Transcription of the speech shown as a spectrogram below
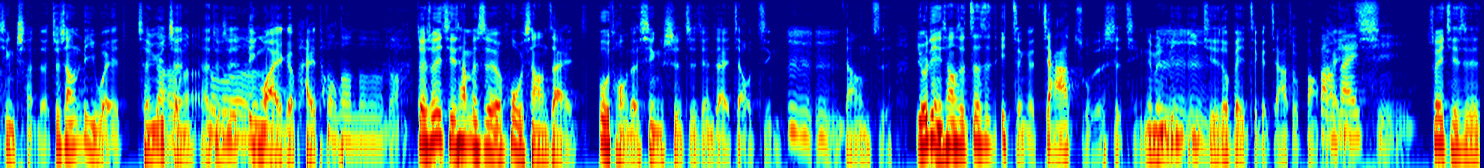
姓陈的，就像立委陈玉珍，那就是另外一个派头。懂懂懂懂懂。对，所以其实他们是互相在不同的姓氏之间在较劲。嗯嗯嗯，这样子有点像是这是一整个家族的事情，你们利益其实都被这个家族绑在一起。所以其实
